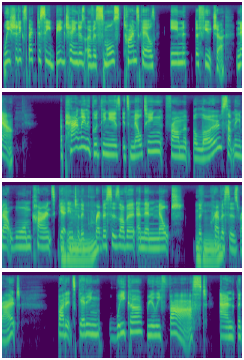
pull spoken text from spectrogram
We should expect to see big changes over small timescales in the future. Now, apparently, the good thing is it's melting from below. Something about warm currents get into the Mhm. crevices of it and then melt the Mhm. crevices, right? But it's getting weaker really fast. And the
